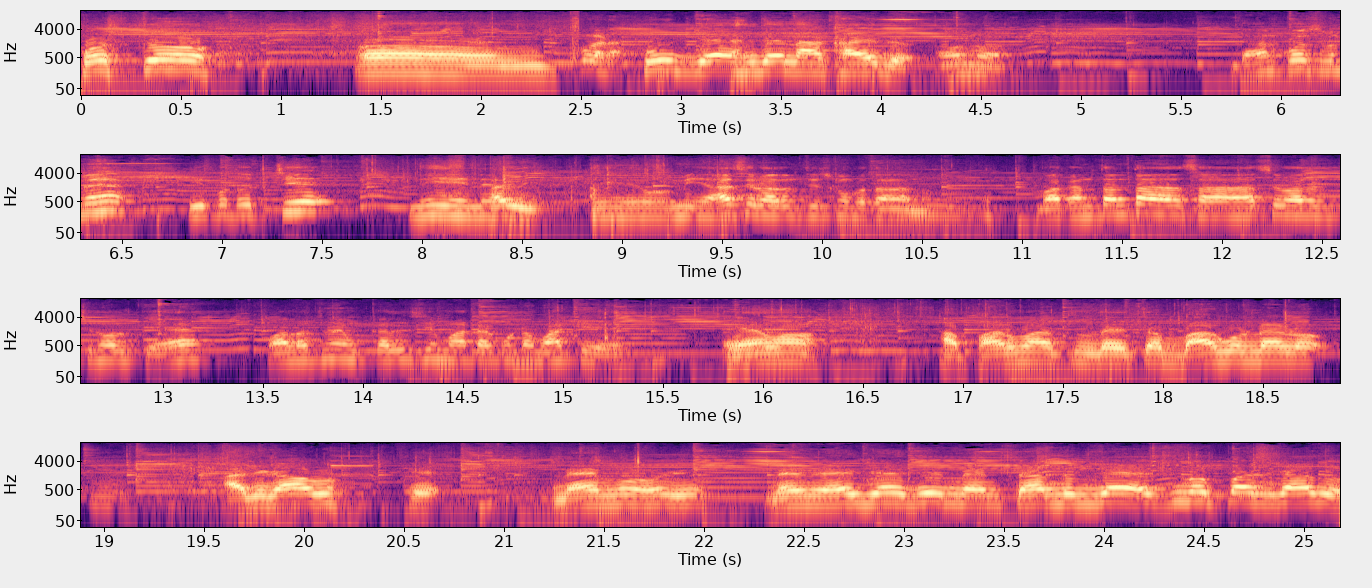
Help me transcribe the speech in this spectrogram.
ఫస్ట్ పూజ చేసిందే నాకు ఐదు అవును. దానికోసమే ఇప్పుడు వచ్చి నీ నీ- మీ ఆశీర్వాదం తీసుకొని పోతాను మాకంతంతా ఆశీర్వాదం ఇచ్చిన వాళ్ళకి వాళ్ళు వచ్చి మేము కలిసి మాట్లాడుకుంటా మాకి. ఏమో ఆ పరమాత్మ అయితే బాగుండాడు అది కాదు మేము మేము వేసేది మేము పెద్ద చేసిన పని కాదు.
